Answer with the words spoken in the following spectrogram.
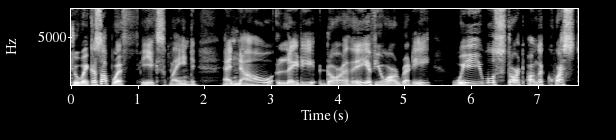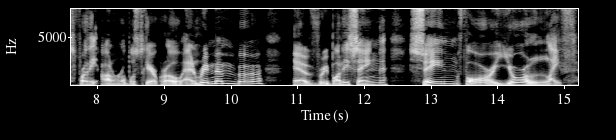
"To wake us up with," he explained. "And now, Lady Dorothy, if you are ready, we will start on the quest for the Honorable Scarecrow, and remember, everybody sing, sing for your life."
